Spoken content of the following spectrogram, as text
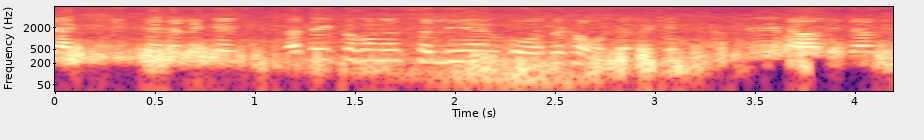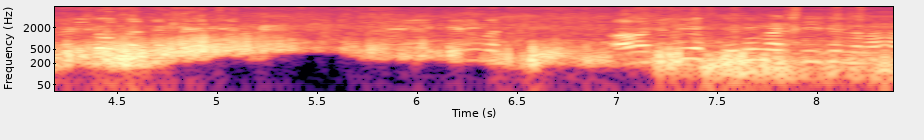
ਚੈੱਕ ਕੀਤੀ ਚੱਲ ਕੇ ਅਤੇ ਇੱਕ ਹੁਣ ਸੱਲੀਆਂ ਹੋਰ ਦਿਖਾਓ ਚੱਲ ਕੇ ਜਲਦੀ ਜਲਦੀ ਵੀਡੀਓ ਸੱਜਣ ਕਹਿ ਰਹੀ ਹੈ ਤੇ ਕਿਹੜੀ ਮੱਛੀ ਆਹ ਜਿਹੜੀ ਹੈ ਜਿਹੜੀ ਮਰਜ਼ੀ ਤੇ ਲਵਾ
